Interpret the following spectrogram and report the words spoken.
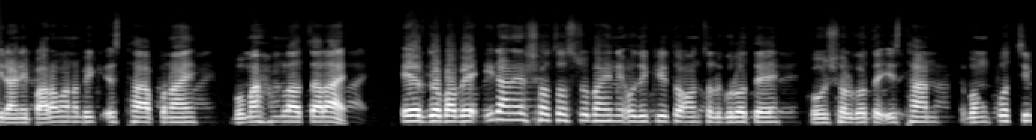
ইরানি পারমাণবিক স্থাপনায় বোমা হামলা চালায়। এর জবাবে ইরানের সশস্ত্র বাহিনী অধিকৃত অঞ্চলগুলোতে কৌশলগত স্থান এবং পশ্চিম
